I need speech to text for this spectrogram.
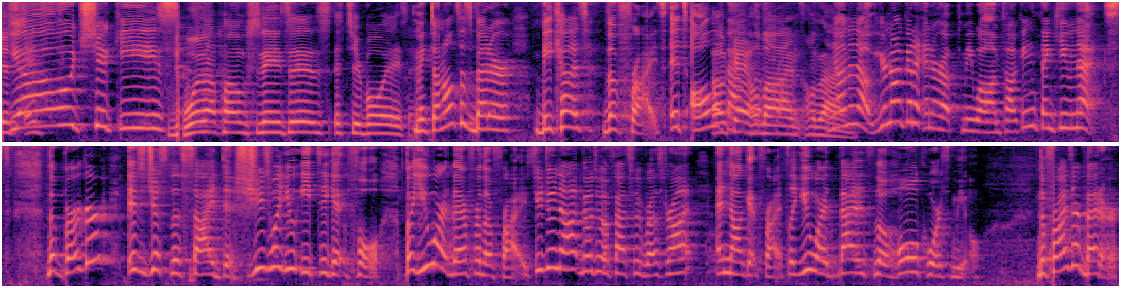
Yo, chickies. What up, home sneezes? It's your boys. McDonald's is better because the fries. It's all about Okay, hold on, hold on. No, no, no. You're not going to interrupt me while I'm talking. Thank you. Next. The burger is just the side dish. She's what you eat to get full. But you are there for the fries. You do not go to a fast food restaurant and not get fries. Like you are, that is the whole course meal. The fries are better.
